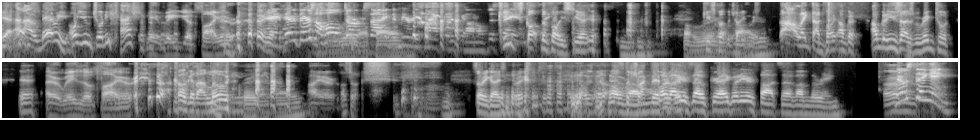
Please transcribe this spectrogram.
yeah, hello, Mary. Are you Johnny Cash? In a ring of fire. Hey, there, there's a whole dark side to Mary Poppins, y'all. Just saying. Keith's got the voice. Yeah, yeah. Keith's got the Johnny voice. Ah, I like that voice. I'm gonna, I'm gonna use that as my ringtone. Yeah, a ring of fire. I can't get that low. fire. That's what. Sorry, guys. I was off the track there. What about bit. yourself, Craig? What are your thoughts of um, The Ring? no Um, singing.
